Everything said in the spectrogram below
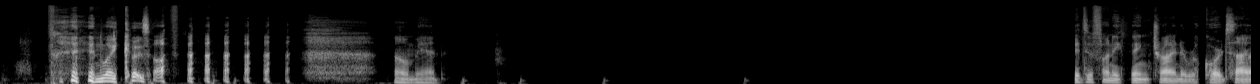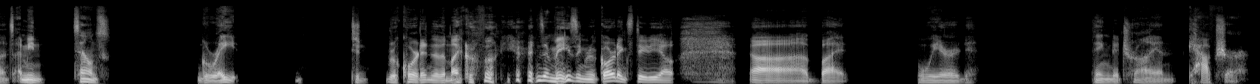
and light goes off. oh man. It's a funny thing trying to record silence. I mean, it sounds great to record into the microphone here. It's an amazing recording studio. Uh, but weird thing to try and capture.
